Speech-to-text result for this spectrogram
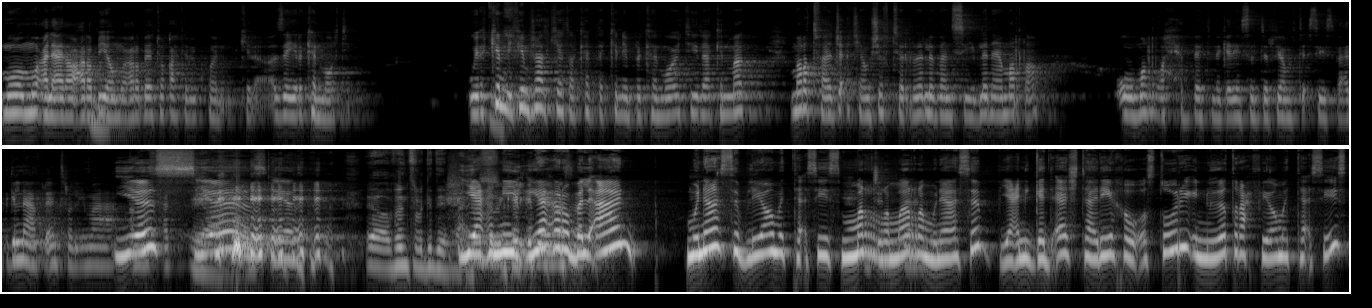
مو مو على عربية ومو عربية توقعته بيكون كذا زي Rick and Morty ويذكرني في مشاهد كثيرة كانت تذكرني ب Rick and Morty لكن ما مرة تفاجأت يوم شفت ال relevancy لنا مرة. ومرة حبيت إنه قاعدين نسجل في يوم التأسيس بعد. قلناها في ال intro اللي ما yes yes yes يا فينتر القديم. يعني القديم يعرب. الآن مناسب ليوم التأسيس مرة جداً. مرة مناسب. يعني قد إيش تاريخه وأسطوري إنه يطرح في يوم التأسيس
